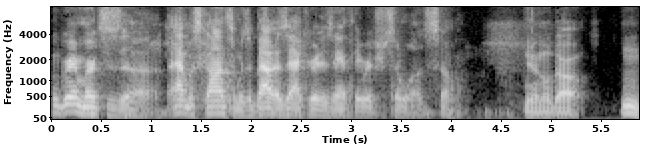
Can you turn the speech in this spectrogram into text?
Well, Graham Mertz is uh, at Wisconsin was about as accurate as Anthony Richardson was. So, yeah, no doubt. Hmm.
